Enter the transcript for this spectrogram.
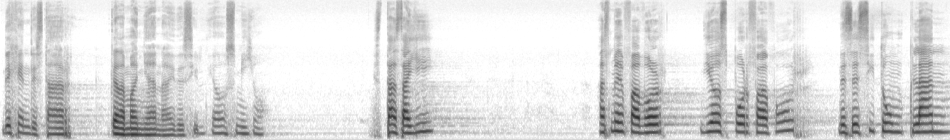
Dejen de estar cada mañana y decir, Dios mío, ¿estás allí? Hazme favor, Dios, por favor, necesito un plan.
